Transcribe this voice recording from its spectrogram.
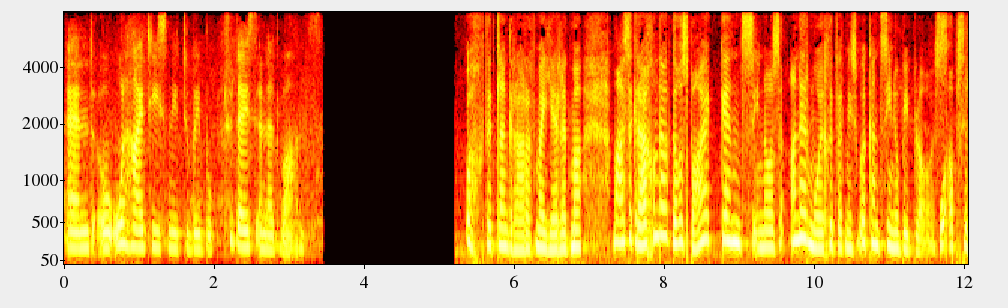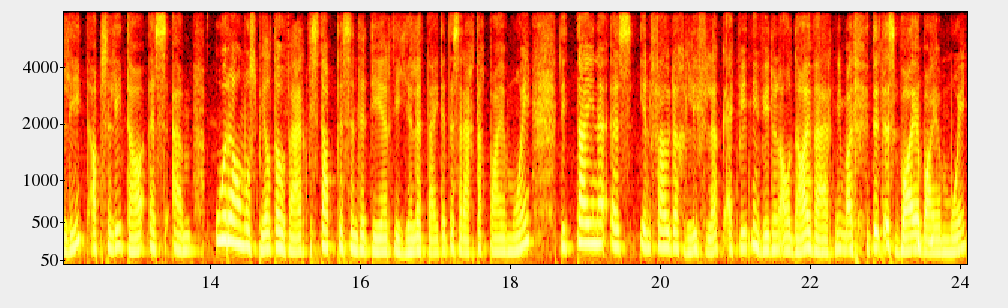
and all high teas need to be booked two days in advance. Och, dit klink regtig my heerlik, maar maar as ek reg onthou, daar's baie kuns en daar's ander mooi goed wat mense ook kan sien op die plaas. O, absoluut, absoluut. Daar is um oral mos beeldhou werk. Stap tussen dit deur die hele tyd. Dit is regtig baie mooi. Die tuine is eenvoudig lieflik. Ek weet nie wie doen al daai werk nie, maar dit is baie baie mooi.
